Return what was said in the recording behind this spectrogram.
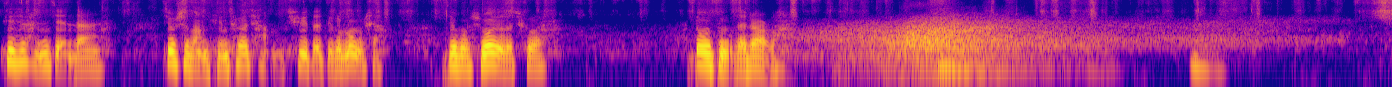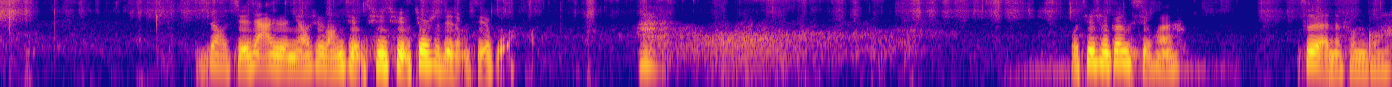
其实很简单，就是往停车场去的这个路上，结果所有的车都堵在这儿了。叫节假日，你要是往景区去，就是这种结果。唉，我其实更喜欢自然的风光。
